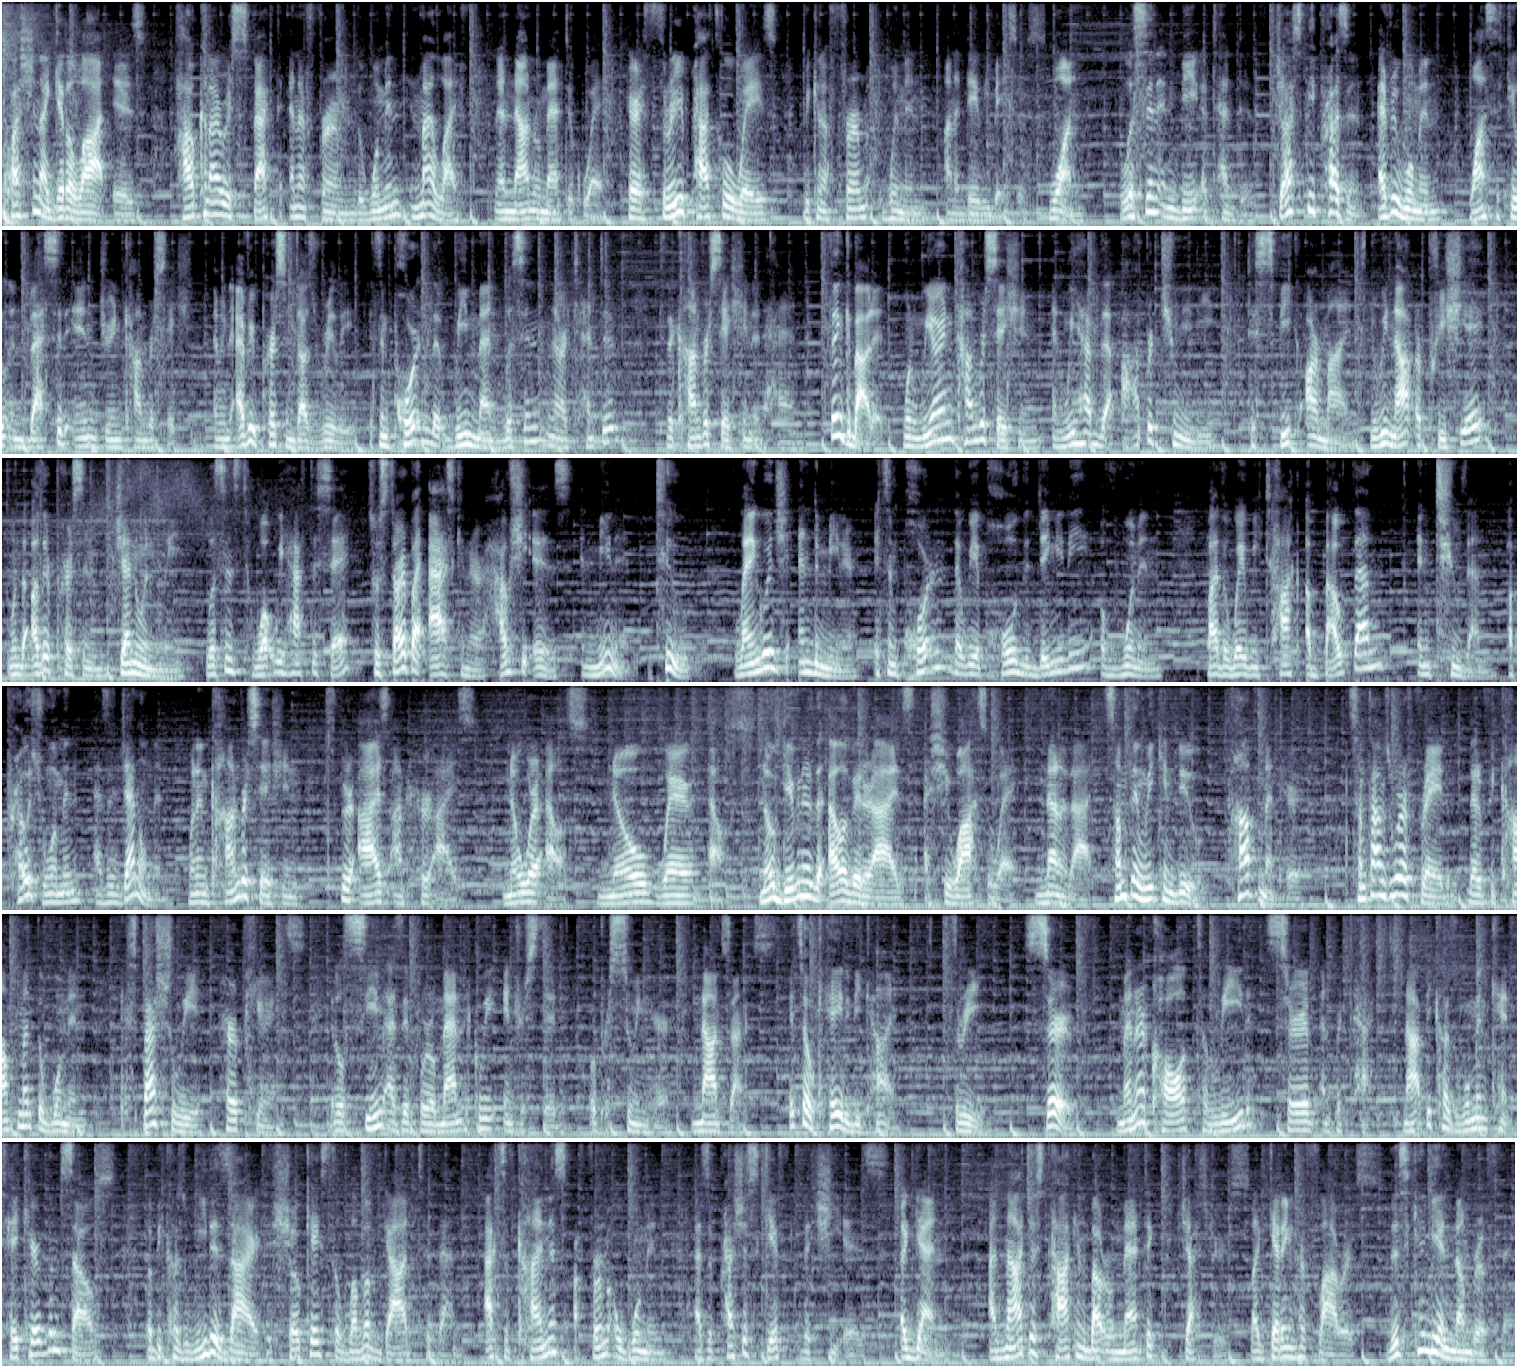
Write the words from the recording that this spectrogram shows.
The question I get a lot is, how can I respect and affirm the women in my life in a non-romantic way? Here are three practical ways we can affirm women on a daily basis. One, listen and be attentive. Just be present. Every woman wants to feel invested in during conversation. I mean, every person does really. It's important that we men listen and are attentive to the conversation at hand. Think about it. When we are in conversation and we have the opportunity to speak our minds, do we not appreciate when the other person genuinely listens to what we have to say? So start by asking her how she is and mean it. Two, language and demeanor. It's important that we uphold the dignity of women by the way we talk about them and to them. Approach women as a gentleman. When in conversation, keep your eyes on her eyes. Nowhere else. Nowhere else. No giving her the elevator eyes as she walks away. None of that. Something we can do. Compliment her. Sometimes we're afraid that if we compliment the woman, especially her appearance, it'll seem as if we're romantically interested or pursuing her. Nonsense. It's okay to be kind. 3. Serve. Men are called to lead, serve, and protect, not because women can't take care of themselves, but because we desire to showcase the love of God to them. Acts of kindness affirm a woman as a precious gift that she is. Again, I'm not just talking about romantic gestures, like getting her flowers. This can be a number of things,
